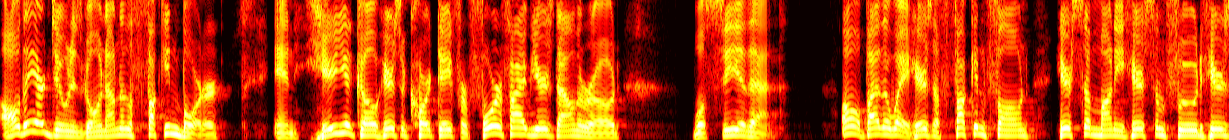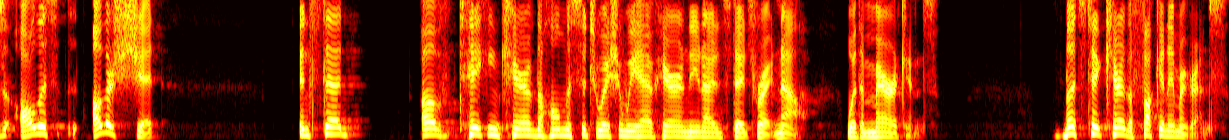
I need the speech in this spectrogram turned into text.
All they are doing is going down to the fucking border and here you go. Here's a court date for four or five years down the road. We'll see you then. Oh, by the way, here's a fucking phone. Here's some money. Here's some food. Here's all this other shit. Instead, of taking care of the homeless situation we have here in the United States right now with Americans. Let's take care of the fucking immigrants.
